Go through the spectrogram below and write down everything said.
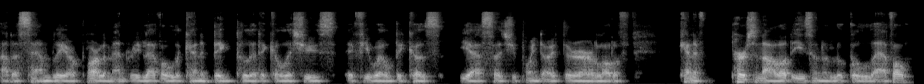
at assembly or parliamentary level, the kind of big political issues, if you will. Because yes, as you point out, there are a lot of kind of personalities on a local level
